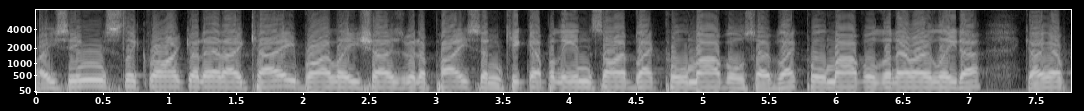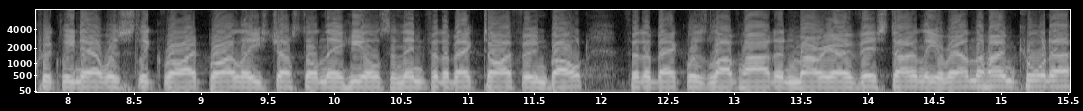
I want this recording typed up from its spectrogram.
Racing, Slick Right got out okay. Briley shows a bit of pace and kick up on the inside. Blackpool Marvel. So Blackpool Marvel, the narrow leader. Going up quickly now was Slick Right. Briley's just on their heels. And then for the back, Typhoon Bolt. For the back was Love Heart and Mario Vest only around the home corner.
